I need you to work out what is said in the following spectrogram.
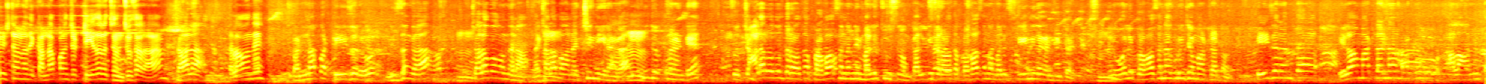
విష్ణు అన్నది కన్నప్ప నుంచి టీజర్ వచ్చింది. చూసారా? చాలా. ఎలా ఉంది? కన్నప్ప టీజర్ నిజంగా చాలా బాగుందన్న. నాకు చాలా బాగా నచ్చింది ఎందుకు చెప్తున్నానంటే సో చాలా రోజుల తర్వాత ప్రభాస్ అన్నని మళ్ళీ చూస్తున్నాం. కలికి తర్వాత ప్రభాస్ అన్న మళ్ళీ స్క్రీన్ మీద కనిపించాడు. నేను ఓన్లీ ప్రభాస్ అన్న గురించే మాట్లాడతాం టీజర్ అంతా ఎలా మాట్లాడినా మనకు అలా అంత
